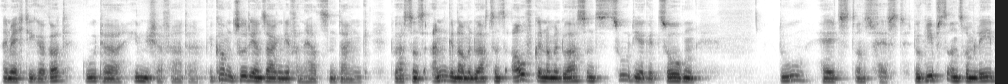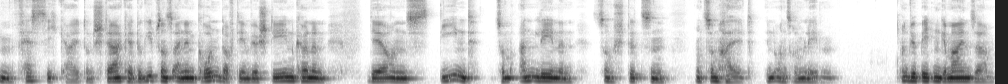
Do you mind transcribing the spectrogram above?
Ein mächtiger Gott, guter himmlischer Vater, wir kommen zu dir und sagen dir von Herzen Dank. Du hast uns angenommen, du hast uns aufgenommen, du hast uns zu dir gezogen. Du hältst uns fest. Du gibst unserem Leben Festigkeit und Stärke. Du gibst uns einen Grund, auf dem wir stehen können, der uns dient zum Anlehnen, zum Stützen und zum Halt in unserem Leben. Und wir beten gemeinsam,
